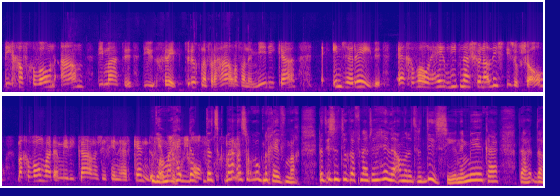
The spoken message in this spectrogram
Die gaf gewoon aan, die, maakte, die greep terug naar verhalen van Amerika in zijn reden. En gewoon heel, niet nationalistisch of zo, maar gewoon waar de Amerikanen zich in herkenden. Ja, maar, hij, dat, dat, maar als ik ook nog even mag, dat is natuurlijk vanuit een hele andere traditie. In Amerika, daar, daar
